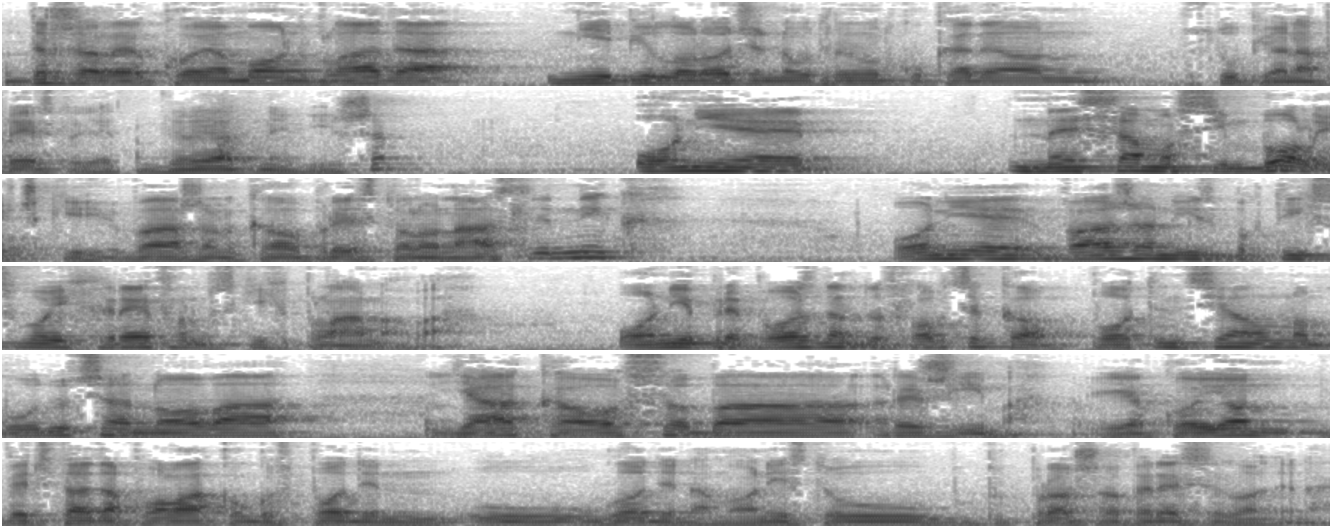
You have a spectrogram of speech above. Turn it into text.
države kojom on vlada nije bilo rođeno u trenutku kada je on stupio na prijestolje, vjerojatno i više. On je ne samo simbolički važan kao prestolo nasljednik, on je važan i zbog tih svojih reformskih planova. On je prepoznat doslovce kao potencijalno buduća nova jaka osoba režima. Iako je on već tada polako gospodin u, godinama, on isto u prošlo 50 godina.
